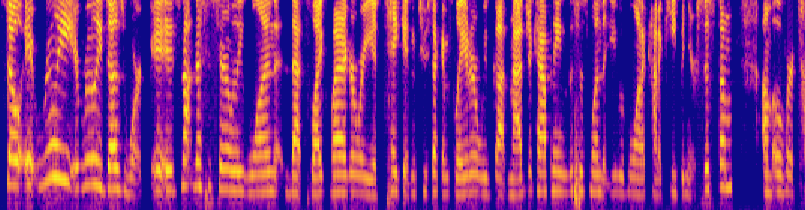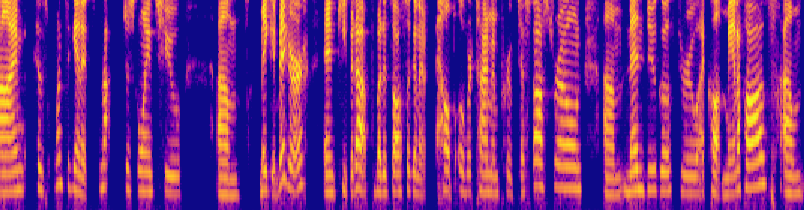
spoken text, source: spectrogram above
so it really, it really does work. It- It's not necessarily one that's like Viagra where you take it and two seconds later we've got magic happening. This is one that you would want to kind of keep in your system um, over time because once again, it's not just going to um, make it bigger and keep it up, but it's also going to help over time improve testosterone. Um, men do go through, I call it menopause. Um,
